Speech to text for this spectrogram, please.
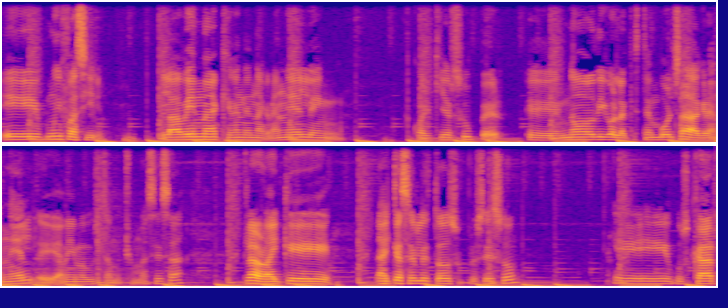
Eh, muy fácil. La avena que venden a granel en cualquier súper. Eh, no digo la que está en bolsa a granel. Eh, a mí me gusta mucho más esa. Claro, hay que, hay que hacerle todo su proceso. Buscar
